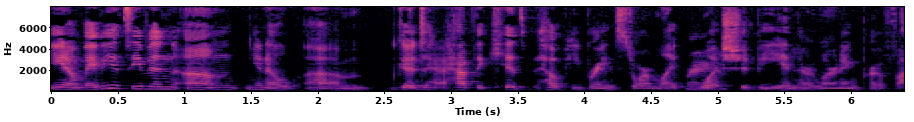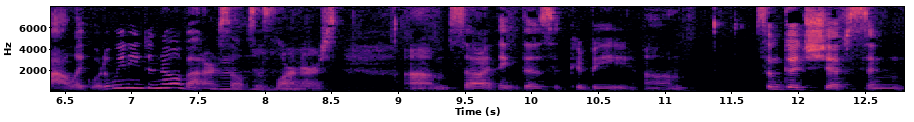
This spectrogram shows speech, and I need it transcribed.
you know maybe it's even um, you know um, good to have the kids help you brainstorm like Right. what should be in their learning profile, like what do we need to know about ourselves as learners. Um, so I think those could be um, some good shifts and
